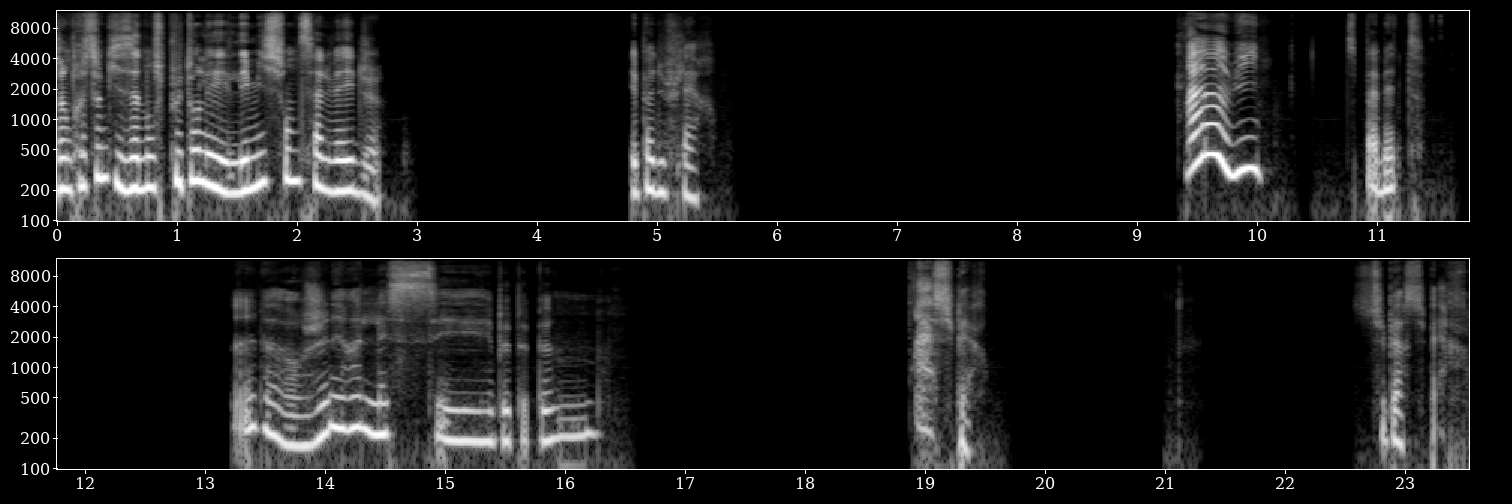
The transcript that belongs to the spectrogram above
J'ai l'impression qu'ils annoncent plutôt les missions de salvage. Et pas du flair. Ah oui C'est pas bête. Alors, général laissé... Ah, super. Super, super.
